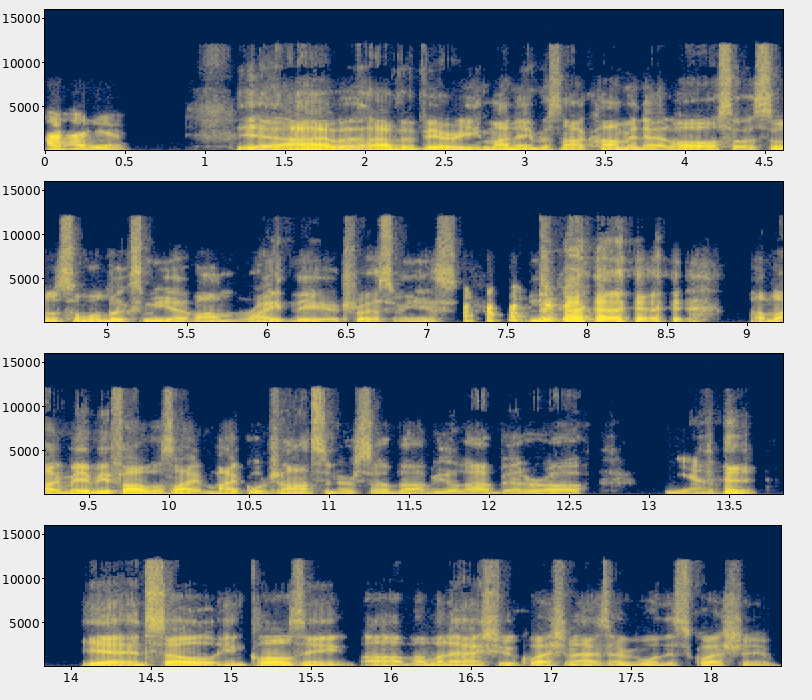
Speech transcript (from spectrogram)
yeah. Yeah, I have a I have a very my name is not common at all. So as soon as someone looks me up, I'm right there. Trust me. It's I'm like, maybe if I was like Michael Johnson or something, I'll be a lot better off. Yeah. yeah. And so in closing, um, I'm gonna ask you a question, I ask everyone this question.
